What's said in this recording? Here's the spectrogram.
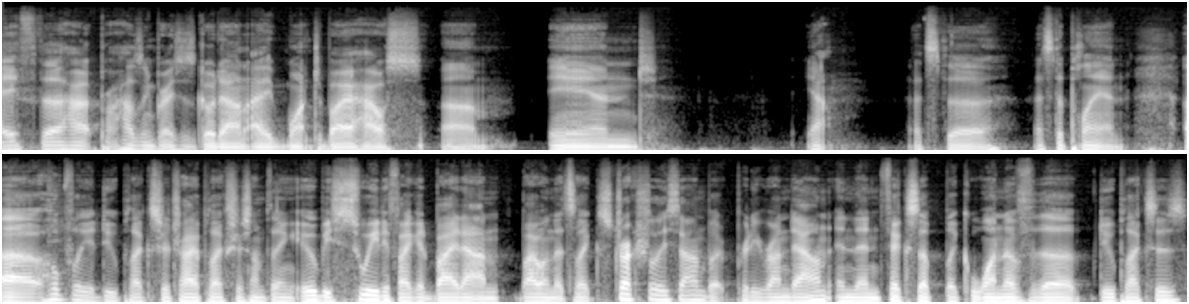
if the housing prices go down, I want to buy a house. Um, and yeah, that's the that's the plan. Uh, hopefully a duplex or triplex or something. It would be sweet if I could buy down buy one that's like structurally sound but pretty run down, and then fix up like one of the duplexes,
